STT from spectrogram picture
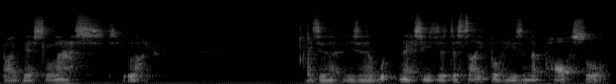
by this last life. He's a, he's a witness, he's a disciple, he's an apostle.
